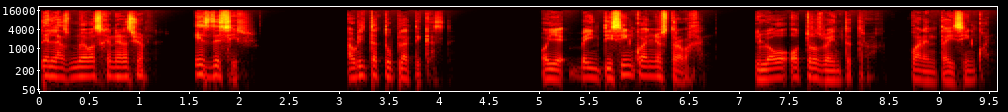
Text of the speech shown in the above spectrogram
de las nuevas generaciones? Es decir, ahorita tú platicaste, oye, 25 años trabajando y luego otros 20 trabajando, 45 años.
